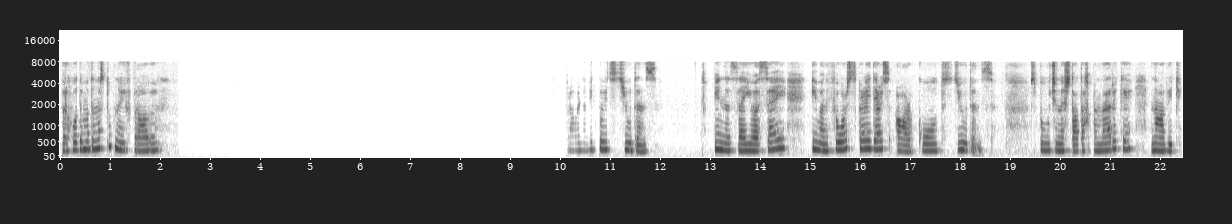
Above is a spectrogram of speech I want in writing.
Переходимо до наступної вправи. Правильна відповідь students. In the USA, even first graders are called students. В Сполучених Штатах Америки навіть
